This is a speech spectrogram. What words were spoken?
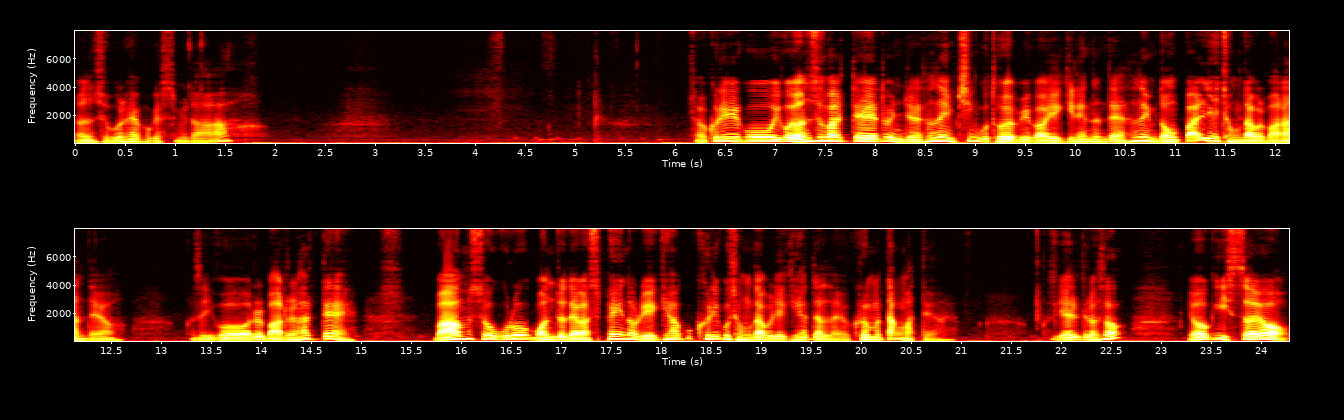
연습을 해 보겠습니다. 자, 그리고 이거 연습할 때도 이제 선생님 친구 도엽이가 얘기를 했는데, 선생님 너무 빨리 정답을 말한대요. 그래서 이거를 말을 할 때, 마음속으로 먼저 내가 스페인어로 얘기하고, 그리고 정답을 얘기해 달래요. 그러면 딱 맞대요. 예를 들어서 여기 있어요.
